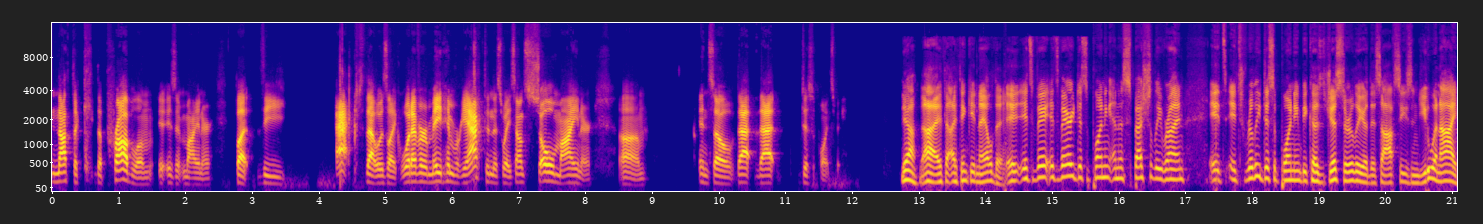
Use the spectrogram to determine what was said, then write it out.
not the the problem isn't minor but the act that was like whatever made him react in this way sounds so minor um, and so that that disappoints me yeah, I, th- I think you nailed it. it. It's very it's very disappointing, and especially Ryan, it's it's really disappointing because just earlier this offseason, you and I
